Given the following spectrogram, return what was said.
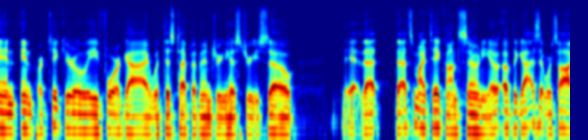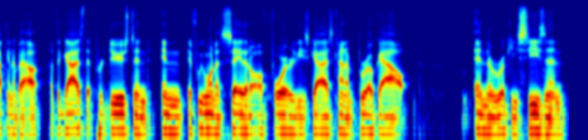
and and particularly for a guy with this type of injury history. So yeah, that that's my take on Sony. Of, of the guys that we're talking about, of the guys that produced, and and if we want to say that all four of these guys kind of broke out in the rookie season,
